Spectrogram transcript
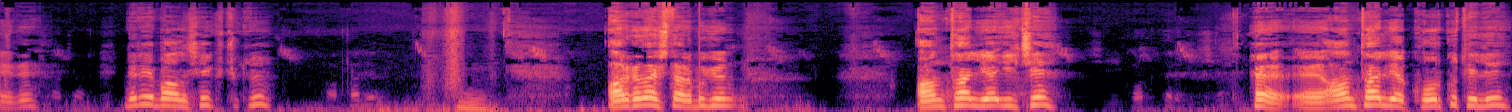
Neydi? Nereye bağlı şey küçüklü? Hmm. Arkadaşlar bugün Antalya ilçe He, e, Antalya Korkuteli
